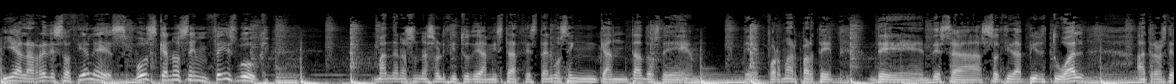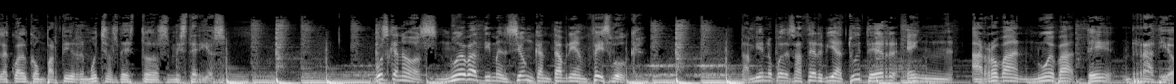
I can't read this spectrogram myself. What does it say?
vía las redes sociales. Búscanos en Facebook. Mándanos una solicitud de amistad. Estaremos encantados de, formar parte de, esa sociedad virtual a través de la cual compartir muchos de estos misterios. Búscanos Nueva Dimensión Cantabria en Facebook. También lo puedes hacer vía Twitter en arroba nueva de radio.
